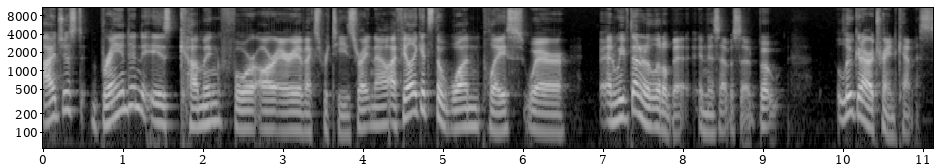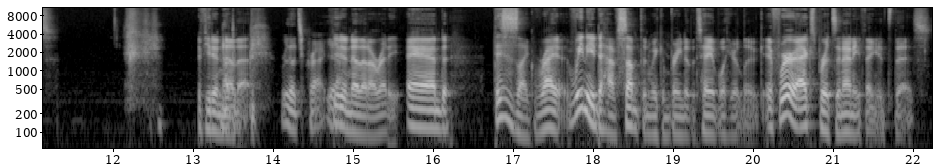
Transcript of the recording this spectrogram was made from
I just Brandon is coming for our area of expertise right now. I feel like it's the one place where and we've done it a little bit in this episode, but Luke and I are trained chemists. if you didn't know that. that's correct You didn't know that already. And this is like right we need to have something we can bring to the table here, Luke. If we're experts in anything, it's this.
